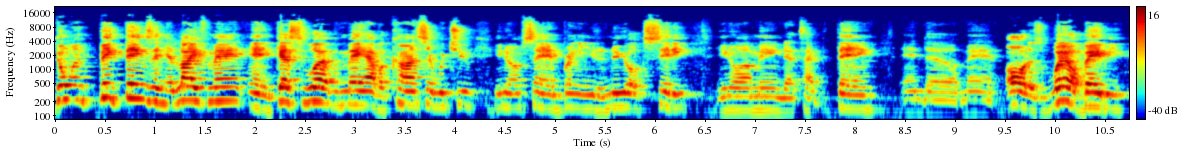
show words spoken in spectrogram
doing big things in your life, man. And guess what? We may have a concert with you, you know what I'm saying, bringing you to New York City, you know what I mean, that type of thing. And, uh, man, all is well, baby.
